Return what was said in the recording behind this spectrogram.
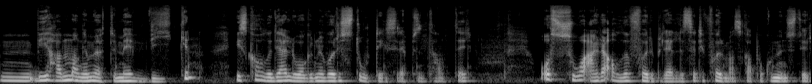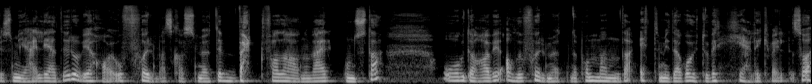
Mm, Vi har mange møter med Viken. Vi skal holde dialoger med våre stortingsrepresentanter. Og så er det alle forberedelser til formannskap og kommunestyre som jeg leder. Og vi har jo formannskapsmøte hvert fall annenhver onsdag. Og da har vi alle formøtene på mandag ettermiddag og utover hele kvelden. Så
